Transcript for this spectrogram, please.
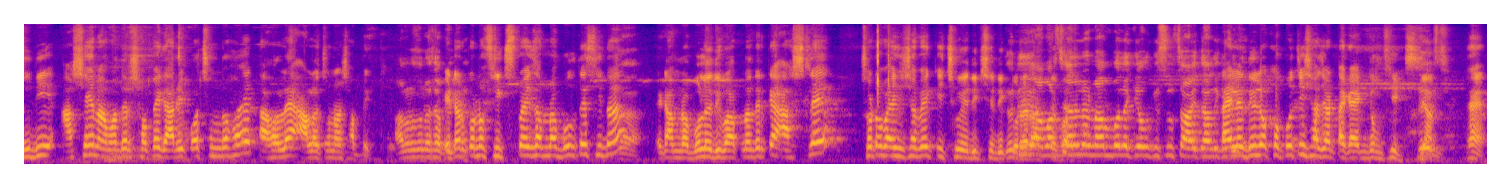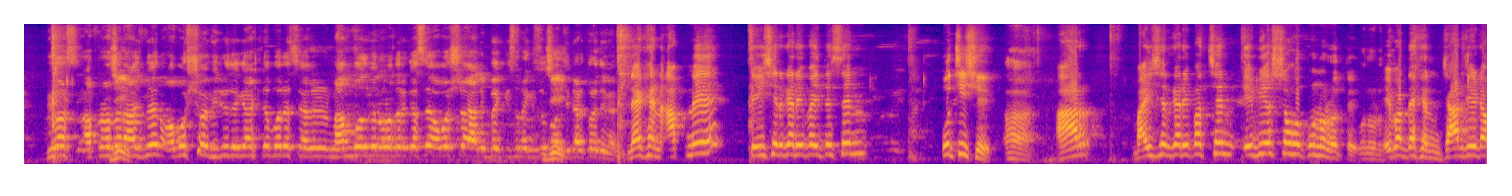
যদি আসেন আমাদের শপে গাড়ি পছন্দ হয় তাহলে আলোচনা সাপেক্ষে। এটার কোনো ফিক্স প্রাইস আমরা বলতেছি না। হ্যাঁ। এটা আমরা বলে দিব আপনাদেরকে আসলে ছোট ভাই হিসাবে কিছু এদিক সেদিক করে রাখতে আমার চ্যানেলের নাম বলে কেউ কিছু চাই তাহলে তাইলে দুই লক্ষ পঁচিশ হাজার টাকা একদম ফিক্স হ্যাঁ। ভিউয়ার্স আপনারা। যারা আসবেন অবশ্যই ভিডিও দেখে আসলে পরে চ্যানেলের নাম বলবেন ওনাদের কাছে অবশ্যই আলিফ ভাই কিছু না কিছু কনসিডার করে দিবেন। দেখেন আপনি তেইশের গাড়ি পাইতেছেন পঁচিশে হ্যাঁ। আর বাইশের গাড়ি পাচ্ছেন এবিএস সহ পনেরোতে। 15 তে। এবার দেখেন যার যেটা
